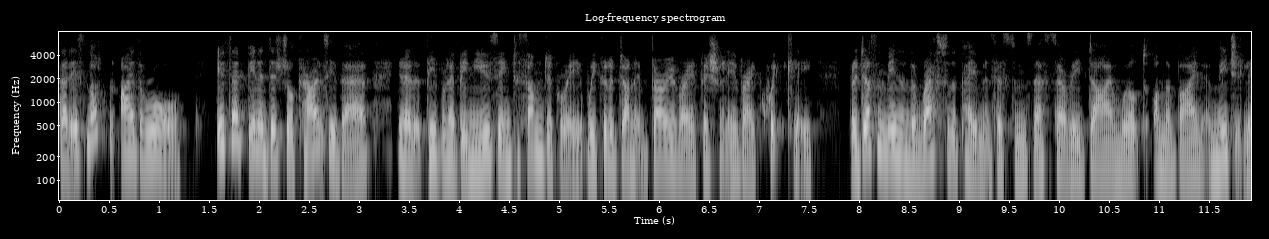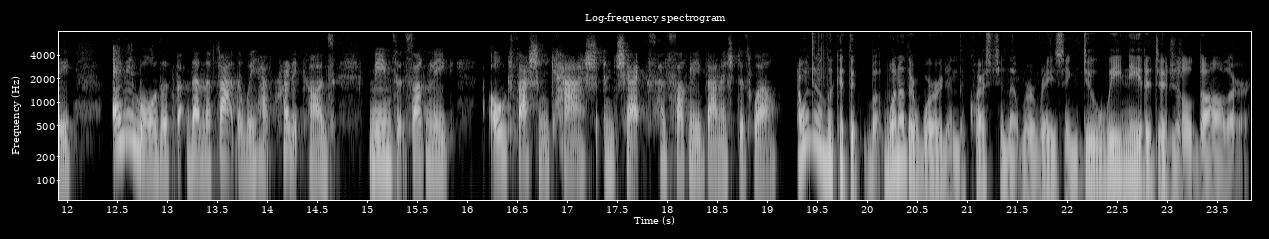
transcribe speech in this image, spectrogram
that it's not an either or. If there'd been a digital currency there, you know, that people had been using to some degree, we could have done it very, very efficiently and very quickly. But it doesn't mean that the rest of the payment systems necessarily die and wilt on the vine immediately, any more than the fact that we have credit cards means that suddenly old fashioned cash and checks have suddenly vanished as well. I want to look at the one other word in the question that we're raising. Do we need a digital dollar?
